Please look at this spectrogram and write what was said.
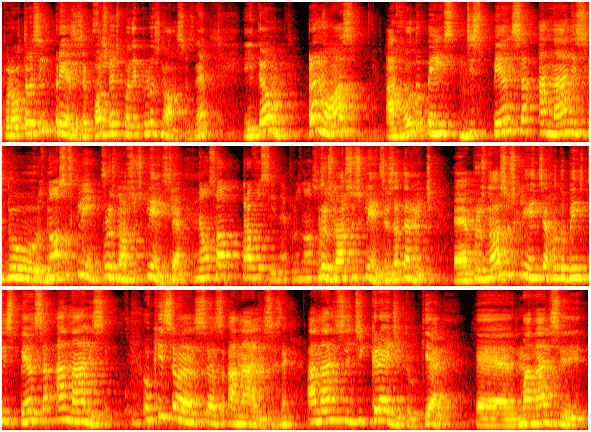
por outras empresas. Eu posso Sim. responder pelos nossos, né? Então, para nós, a Rodobens dispensa análise do. Para os nossos clientes. Para os nossos clientes, é. Não só para você, né? Para os nossos Para os nossos clientes, exatamente. É, Para os nossos clientes, a Rodobens dispensa análise. O que são essas análises? Né? Análise de crédito, que é, é uma análise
